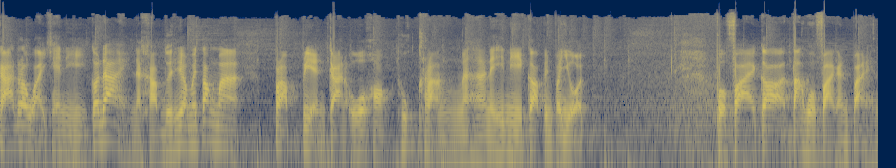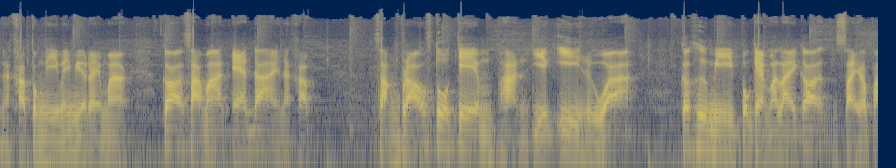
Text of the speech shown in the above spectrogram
การ์ดเราไหวแค่นี้ก็ได้นะครับ โดยที่เราไม่ต้องมาปรับเปลี่ยนการ overclock ทุกครั้งนะฮะ ในที่นี้ก็เป็นประโยชน์ โปรไฟล์ก็ตั้งโปรไฟล์กันไปนะครับ ตรงนี้ไม่มีอะไรมาก ก็สามารถแอดได้นะครับ สั่ง browse ตัวเกมผ่าน exe หรือว่า ก็คือมีโปรแกรมอะไรก็ใส่เข้าไป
